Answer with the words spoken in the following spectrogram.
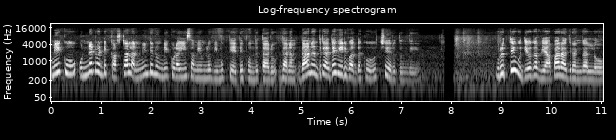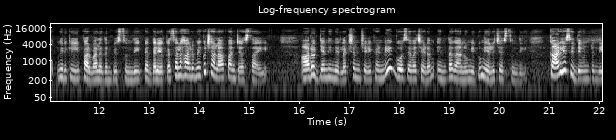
మీకు ఉన్నటువంటి కష్టాలన్నింటి నుండి కూడా ఈ సమయంలో విముక్తి అయితే పొందుతారు. ధనం దానంతటి అదే వీరి వద్దకు చేరుతుంది. వృత్తి ఉద్యోగ వ్యాపారాది రంగాల్లో వీరికి పర్వాలేదనిపిస్తుంది. పెద్దల యొక్క సలహాలు మీకు చాలా పనిచేస్తాయి. ఆరోగ్యాన్ని నిర్లక్ష్యం చేయకండి. గోసేవ చేయడం ఎంతగానో మీకు మేలు చేస్తుంది. కార్యసిద్ధి ఉంటుంది.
